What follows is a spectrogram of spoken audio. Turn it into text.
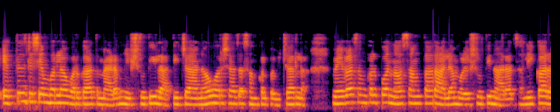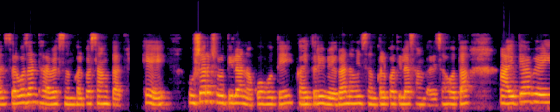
एकतीस डिसेंबरला वर्गात मॅडमने श्रुतीला तिच्या नऊ वर्षाचा संकल्प विचारला. वेगळा संकल्प न सांगता आल्यामुळे श्रुती नाराज झाली कारण सर्वजण ठराविक संकल्प सांगतात. हे हुशार श्रुतीला नको होते. काहीतरी वेगळा नवीन संकल्प तिला सांगायचा होता. आयत्या वेळी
